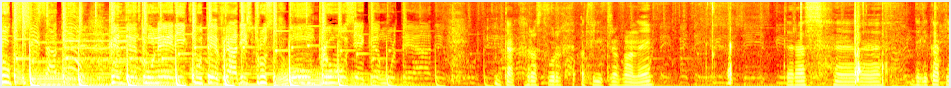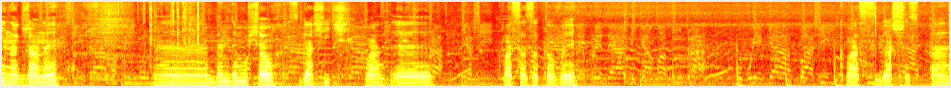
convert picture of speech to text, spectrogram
flux Când întunericul te vrea distrus Un plus e că multe I tak, roztwór odfiltrowany. Teraz e, delikatnie nagrzany. E, będę musiał zgasić kwa, e, kwas azotowy. Kwas gaszy z e,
